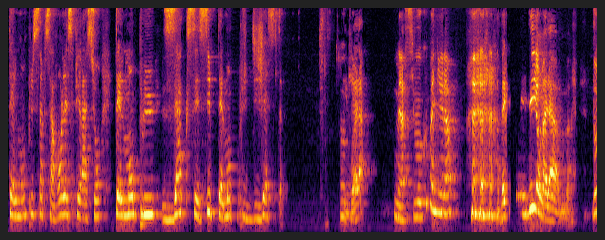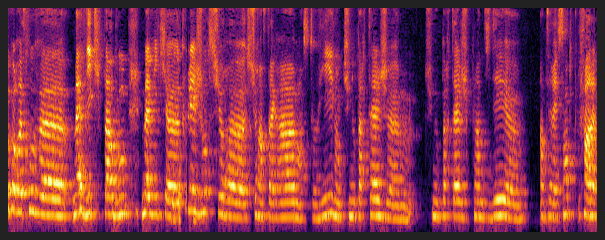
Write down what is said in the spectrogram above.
tellement plus simples, ça rend l'inspiration tellement plus accessible, tellement plus digeste. Voilà. Merci beaucoup, Manuela. Avec plaisir, madame. Donc, on retrouve euh, Mavic, pardon, Mavic euh, tous les jours sur, euh, sur Instagram, en story. Donc, tu nous partages, tu nous partages plein d'idées intéressantes. Enfin,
